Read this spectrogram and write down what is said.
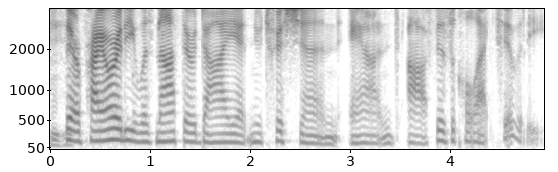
Mm-hmm. Their priority was not their diet, nutrition, and uh, physical activity.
